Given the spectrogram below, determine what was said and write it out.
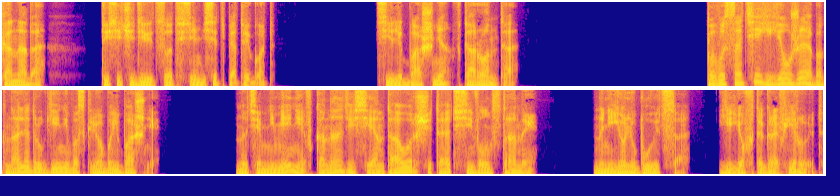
Канада, 1975 год. Телебашня в Торонто. По высоте ее уже обогнали другие небоскребы и башни. Но тем не менее в Канаде CN Tower считают символом страны. На нее любуются, ее фотографируют,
